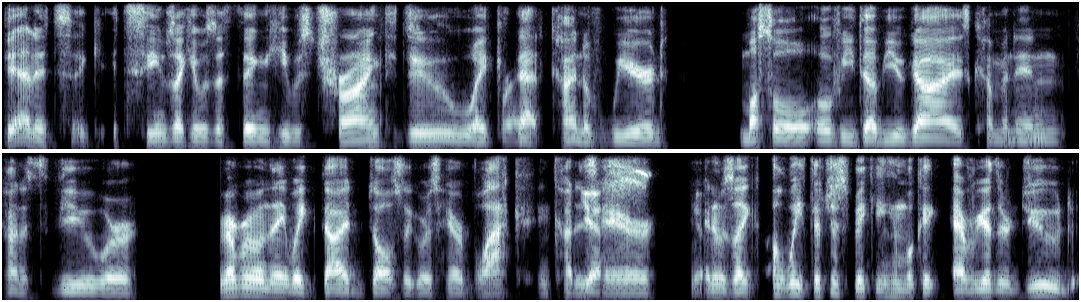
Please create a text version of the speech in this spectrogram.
Yeah, and it's it seems like it was a thing he was trying to do, like right. that kind of weird muscle OVW guys coming mm-hmm. in kind of view. Or remember when they like dyed Dolph Ziggler's hair black and cut his yes. hair, yep. and it was like, oh wait, they're just making him look like every other dude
